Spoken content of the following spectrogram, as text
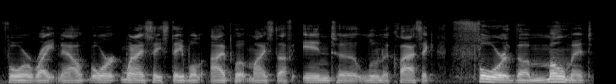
for right now, or when I say stabled, I put my stuff into Luna Classic for the moment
